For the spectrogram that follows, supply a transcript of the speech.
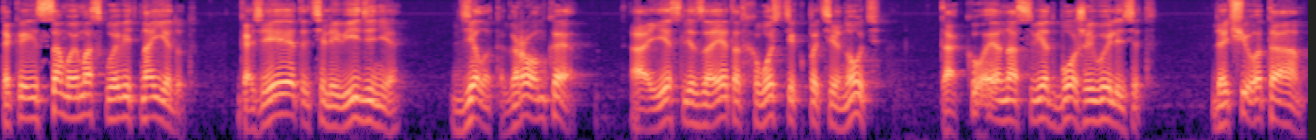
так и из самой Москвы ведь наедут». Газеты, телевидение. Дело-то громкое. А если за этот хвостик потянуть, такое на свет Божий вылезет. Да чего там?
